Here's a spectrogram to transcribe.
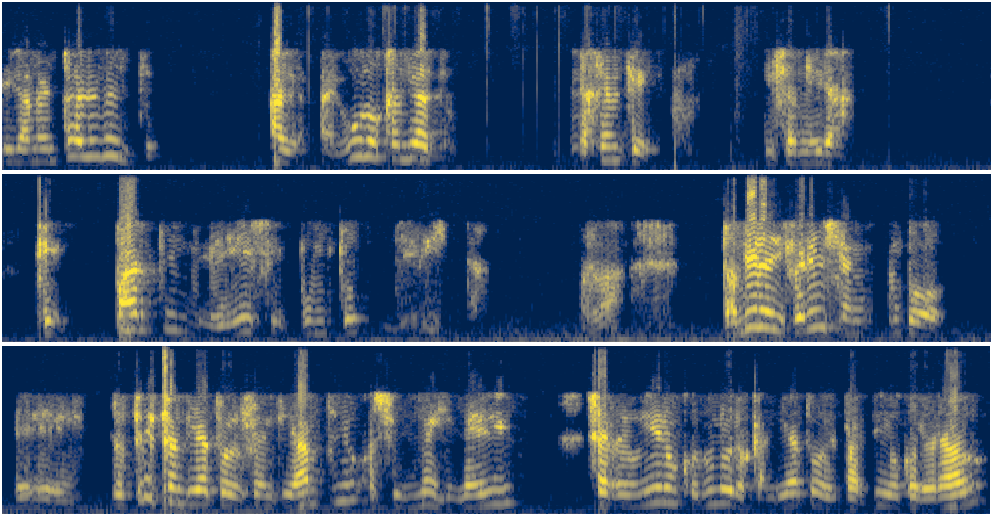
Y lamentablemente, hay algunos candidatos, la gente dice, mira, que parten de ese punto de vista. También la diferencia en cuanto eh, los tres candidatos del Frente Amplio, hace un mes y medio, se reunieron con uno de los candidatos del Partido Colorado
